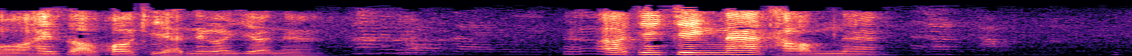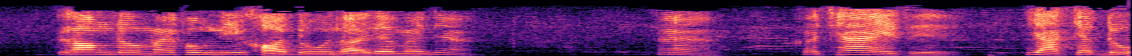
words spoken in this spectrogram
อ๋อให้สอบข้อเขียนนี่ก็เยอะเนี่ยอ่าจริง ๆ น่าทำนะ ลองดูไหมพรุ่งนี้ขอดูหน่อยได้ไหมเนี่ยอ่าก็ใช่สิ อยากจะดู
